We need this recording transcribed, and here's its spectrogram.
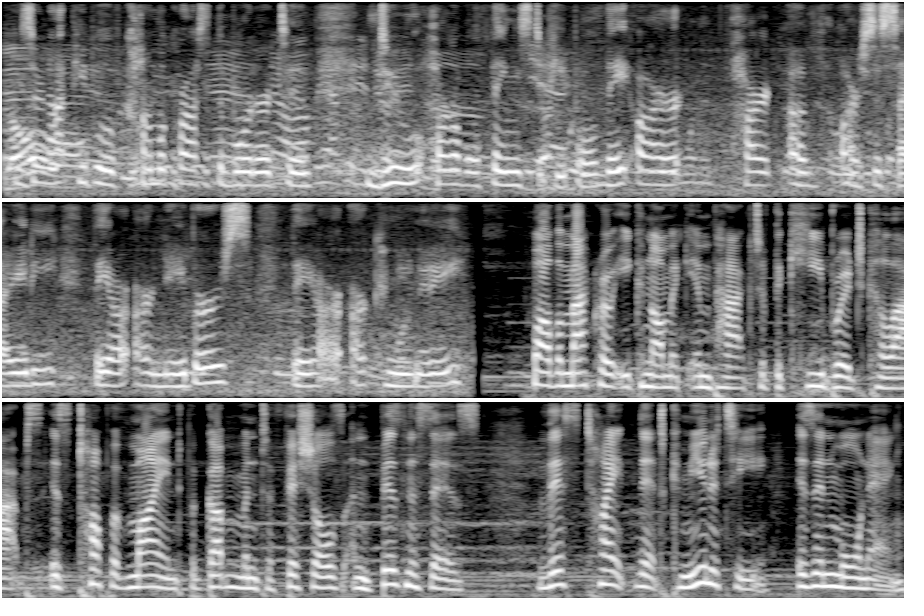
These are not people who've come across the border to do horrible things to people. They are part of our society. They are our neighbors. They are our community. While the macroeconomic impact of the Key Bridge collapse is top of mind for government officials and businesses, this tight knit community is in mourning.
